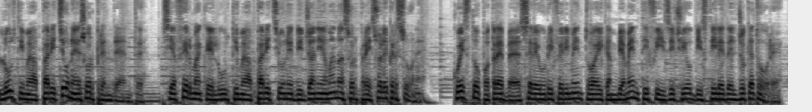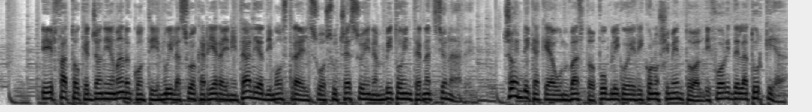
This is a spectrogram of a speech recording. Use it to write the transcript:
L'ultima apparizione è sorprendente, si afferma che l'ultima apparizione di Gianni Aman ha sorpreso le persone. Questo potrebbe essere un riferimento ai cambiamenti fisici o di stile del giocatore. Il fatto che Gianni Aman continui la sua carriera in Italia dimostra il suo successo in ambito internazionale. Ciò indica che ha un vasto pubblico e riconoscimento al di fuori della Turchia.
